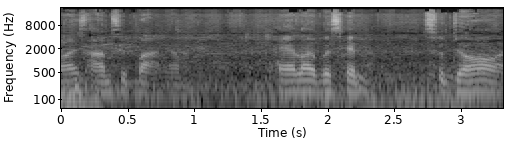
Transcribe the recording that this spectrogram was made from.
ร้อยสามสิบบาทครับ แท้ร้อยเปอร์เซ็นต์สุดยอด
